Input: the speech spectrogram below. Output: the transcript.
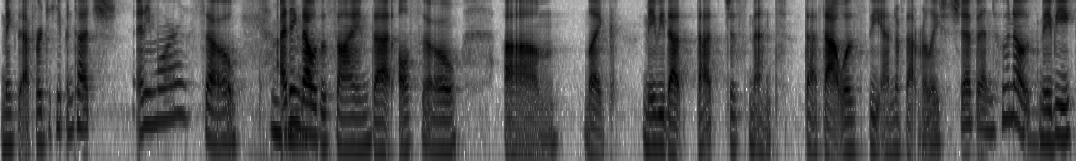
make the effort to keep in touch anymore. So mm-hmm. I think mm-hmm. that was a sign that also, um, like maybe that that just meant that that was the end of that relationship. And who knows, maybe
